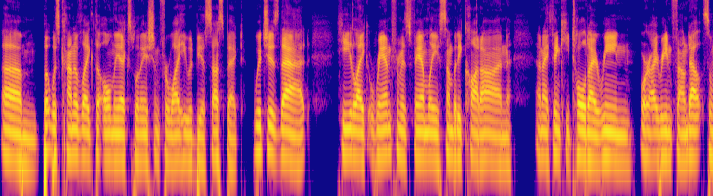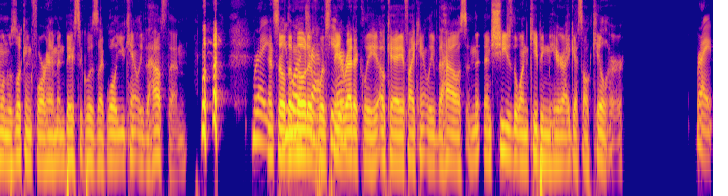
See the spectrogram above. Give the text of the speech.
um but was kind of like the only explanation for why he would be a suspect which is that he like ran from his family somebody caught on and i think he told irene or irene found out someone was looking for him and basically was like well you can't leave the house then Right. and so You the motive was here. theoretically okay if i can't leave the house and and she's the one keeping me here i guess i'll kill her Right.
